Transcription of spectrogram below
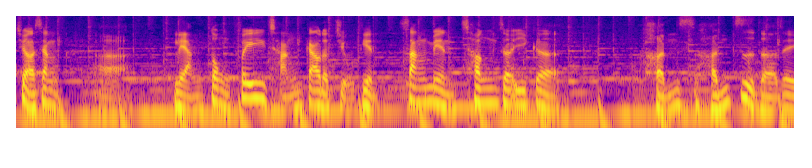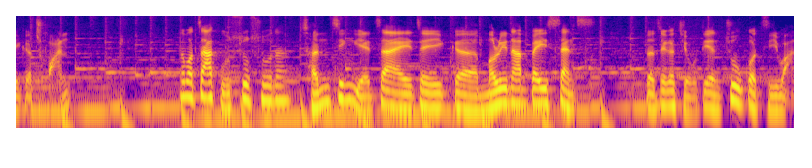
就好像呃两栋非常高的酒店，上面撑着一个横横字的这个船。那么扎古叔叔呢，曾经也在这个 Marina Bay Sands 的这个酒店住过几晚，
